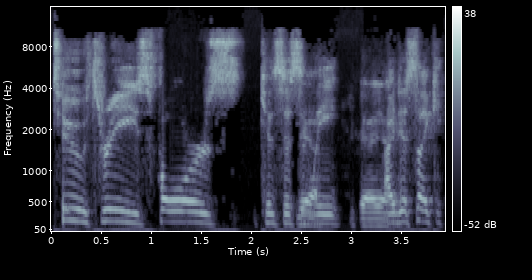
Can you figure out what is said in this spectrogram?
two, threes, fours consistently. Yeah. Yeah, yeah, I just like.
